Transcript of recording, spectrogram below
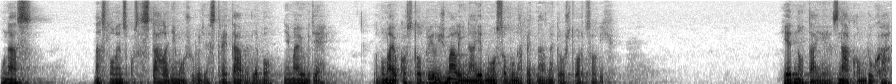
u nás na Slovensku sa stále nemôžu ľudia stretávať, lebo nemajú kde. Lebo majú kostol príliš malý na jednu osobu na 15 metrov štvorcových. Jednota je znakom ducha.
